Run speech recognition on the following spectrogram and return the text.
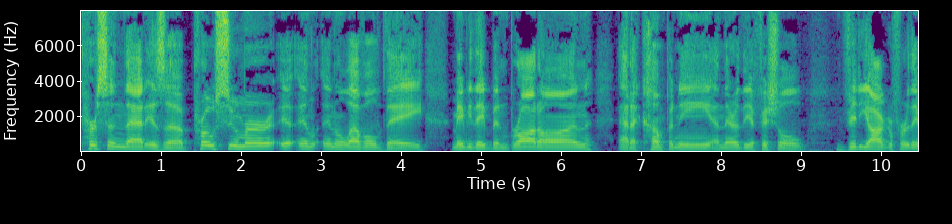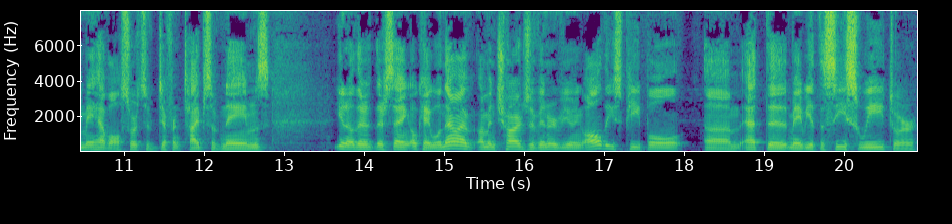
person that is a prosumer in, in a level. They maybe they've been brought on at a company and they're the official videographer. They may have all sorts of different types of names. You know, they're they're saying, okay, well now i am in charge of interviewing all these people um, at the maybe at the C-suite or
